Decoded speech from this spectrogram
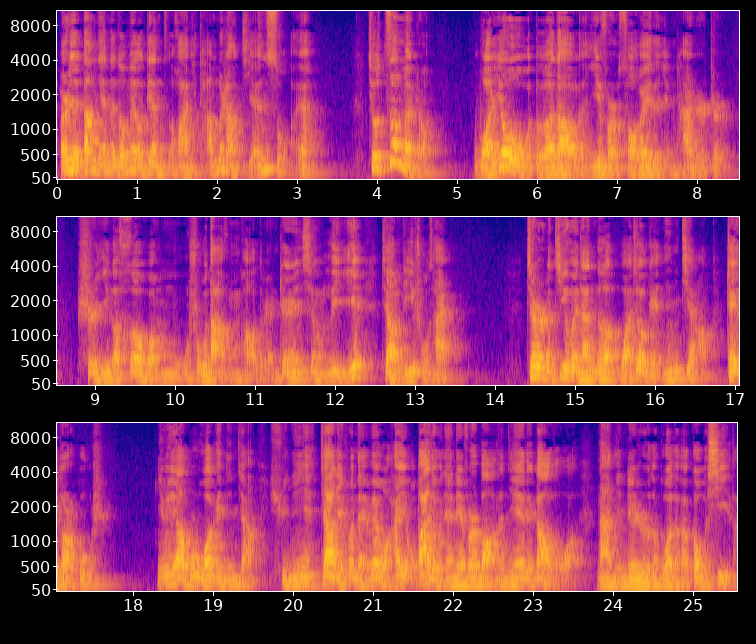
而且当年的都没有电子化，你谈不上检索呀。就这么着，我又得到了一份所谓的饮茶日志，是一个喝过母树大红袍的人。这人姓李，叫李楚才。今儿呢机会难得，我就给您讲这段故事。因为要不是我给您讲，许您家里说哪位我还有八九年这份报，那您也得告诉我，那您这日子过得可够细的。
